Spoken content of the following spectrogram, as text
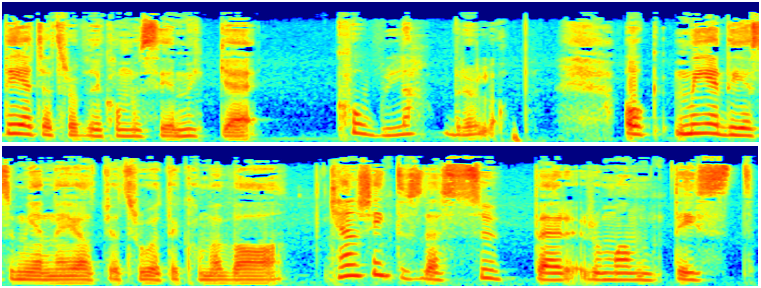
det är att jag tror att vi kommer se mycket coola bröllop. Och med det så menar jag att jag tror att det kommer vara kanske inte sådär superromantiskt,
